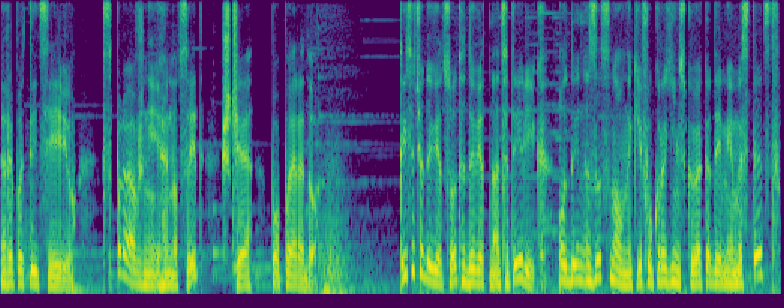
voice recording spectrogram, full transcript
репетицією. Справжній геноцид ще попереду. 1919 рік. Один з засновників Української академії мистецтв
